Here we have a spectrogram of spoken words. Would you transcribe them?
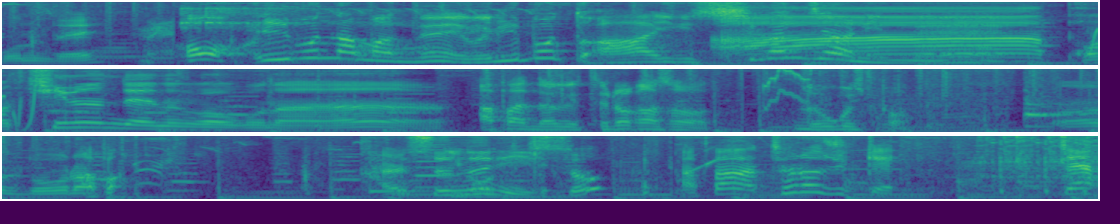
뭔데? 어 1분 남았네. 이거 1분 또아 이게 시간 제한이 있네. 아 버티면 되는 거구나. 아빠 너 여기 들어가서 놀고 싶어. 어 놀아. 갈 수는? 있어? 아빠가 틀어줄게. 자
